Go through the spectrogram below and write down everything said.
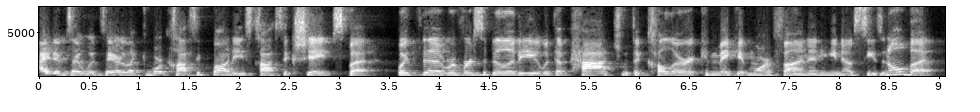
items I would say are like more classic bodies, classic shapes, but with the reversibility, with a patch, with a color, it can make it more fun and you know seasonal. But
